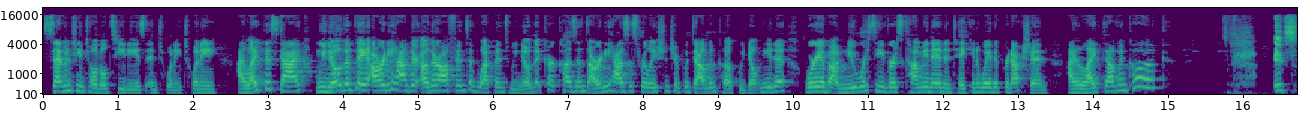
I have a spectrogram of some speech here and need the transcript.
17 total TDs in 2020. I like this guy. We know that they already have their other offensive weapons. We know that Kirk Cousins already has this relationship with Dalvin Cook. We don't need to worry about new receivers coming in and taking away the production. I like Dalvin Cook. It's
